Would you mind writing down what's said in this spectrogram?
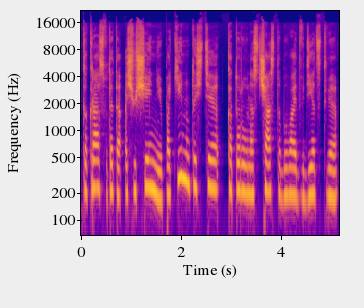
как раз вот это ощущение покинутости, которое у нас часто бывает в детстве,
